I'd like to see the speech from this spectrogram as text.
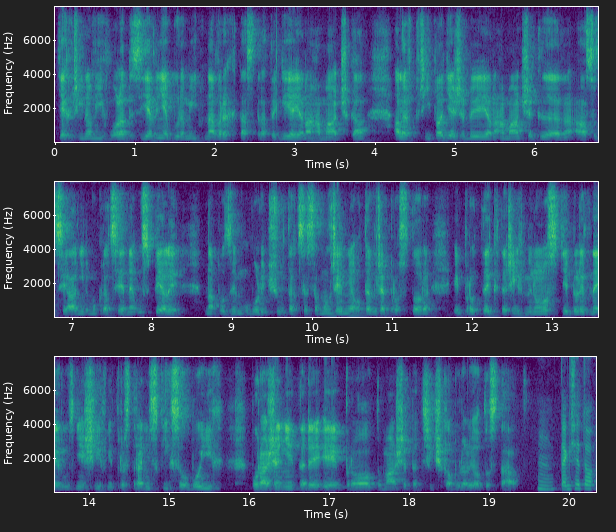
těch říjnových voleb zjevně bude mít navrh ta strategie Jana Hamáčka, ale v případě, že by Jan Hamáček eh, a sociální demokracie neuspěli na podzim u voličů, tak se samozřejmě otevře prostor i pro ty, kteří v minulosti byli v nejrůznějších vnitrostranických soubojích poraženi, tedy i pro Tomáše Petříčka bude-li o to stát. Hmm, takže to uh,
